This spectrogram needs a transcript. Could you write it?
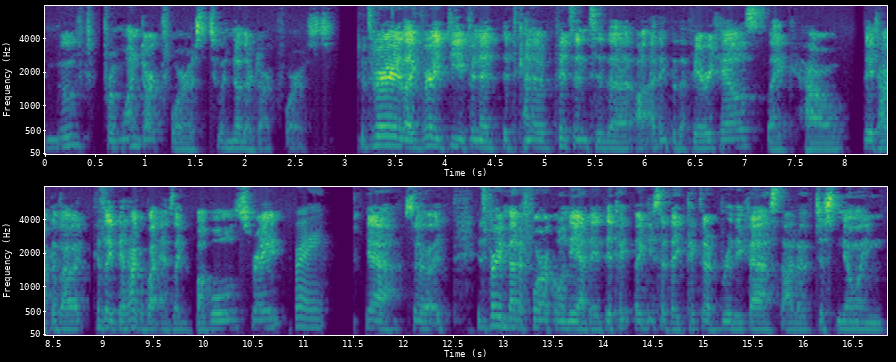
and moved from one dark forest to another dark forest. It's very like very deep and it, it kind of fits into the uh, i think the fairy tales like how they talk about because like they talk about as like bubbles right? Right. Yeah so it, it's very metaphorical and yeah they, they pick, like you said they picked it up really fast out of just knowing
